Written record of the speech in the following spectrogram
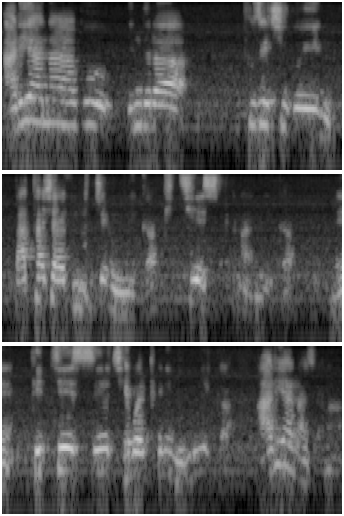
아리아나하고 인드라 평생 친구인 나타샤의 공통점이 뭡니까? BTS 팬 아닙 니까? 네, BTS의 재벌 팬이 누굽니까? 아리아나잖아.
